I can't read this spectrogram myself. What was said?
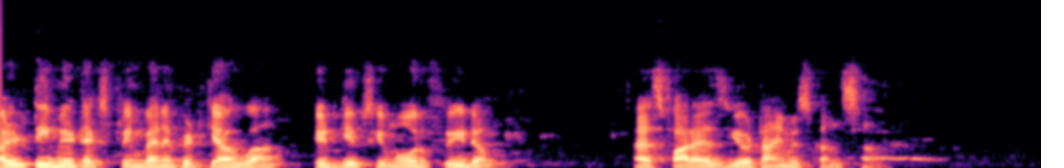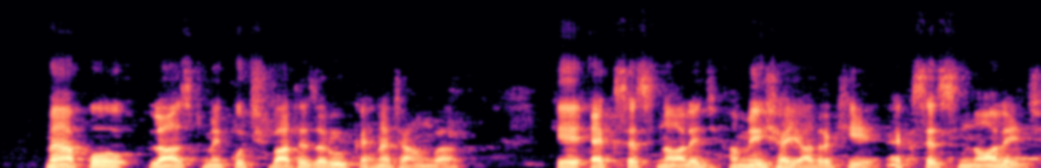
अल्टीमेट एक्सट्रीम बेनिफिट क्या हुआ? It gives you more freedom as far as your time is concern मैं आपको लास्ट में कुछ बातें ज़रूर कहना चाहूँगा कि एक्सेस नॉलेज हमेशा याद रखिए. एक्सेस नॉलेज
